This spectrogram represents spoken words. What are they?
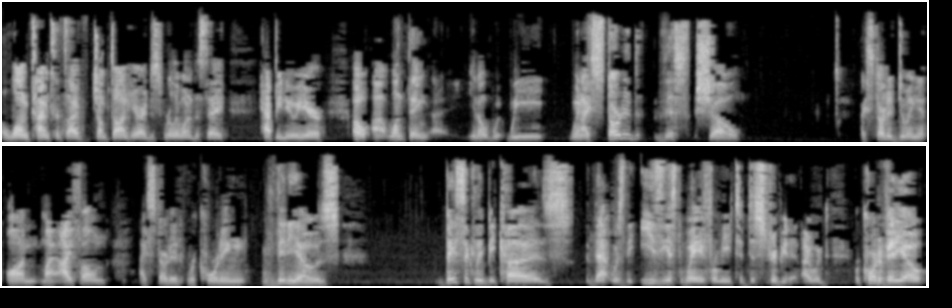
a long time since I've jumped on here. I just really wanted to say Happy New Year. Oh, uh, one thing, you know, we when I started this show, I started doing it on my iPhone. I started recording videos basically because that was the easiest way for me to distribute it. I would record a video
